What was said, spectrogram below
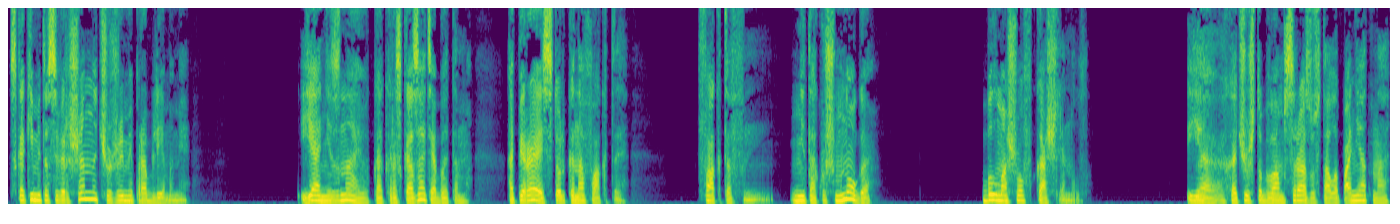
с какими-то совершенно чужими проблемами. Я не знаю, как рассказать об этом, опираясь только на факты. Фактов не так уж много. Балмашов кашлянул. Я хочу, чтобы вам сразу стало понятно,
